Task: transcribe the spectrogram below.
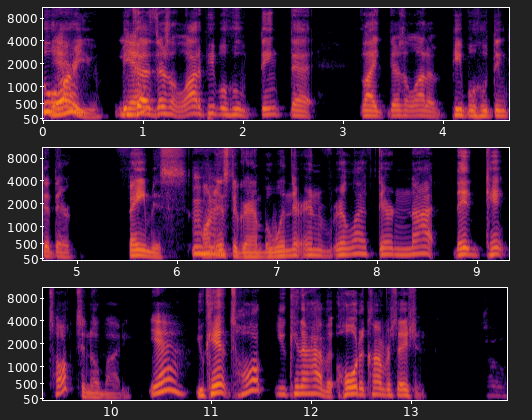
Who Yeah. are you? Yeah. Because there's a lot of people who think that like there's a lot of people who think that they're famous on Mhm. Instagram, but when they're in real life, they're not they can't talk to nobody. yeah. You can't talk, you cannot have it hold a conversation. So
